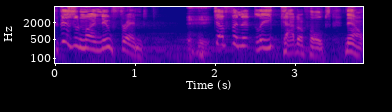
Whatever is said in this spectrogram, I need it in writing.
This is my new friend. Definitely catapults. Now,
